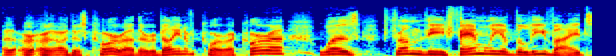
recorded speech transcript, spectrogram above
or, or, or, there's Korah, the rebellion of Korah. Korah was from the family of the Levites,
